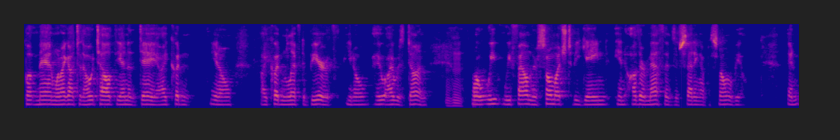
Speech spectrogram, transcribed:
But man, when I got to the hotel at the end of the day, I couldn't. You know, I couldn't lift a beer. You know, it, I was done. hmm Well, we we found there's so much to be gained in other methods of setting up a snowmobile, and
